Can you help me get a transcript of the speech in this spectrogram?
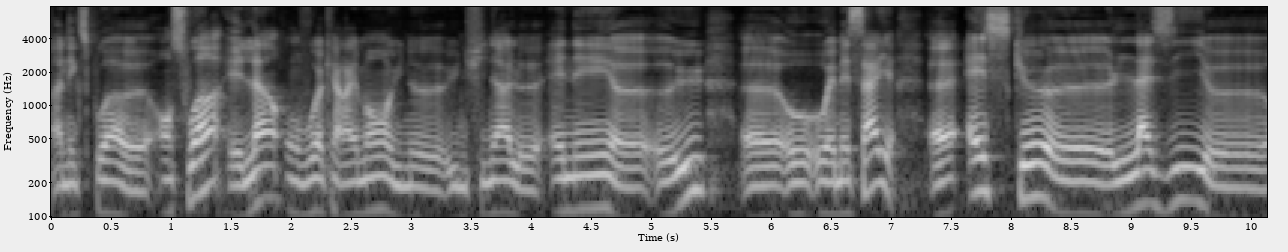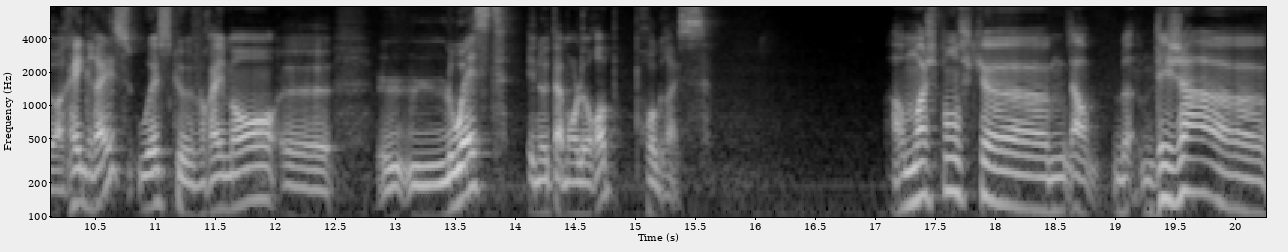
un exploit en soi. Et là, on voit carrément une, une finale NA euh, EU euh, au, MSI. Est-ce que l'Asie régresse ou est-ce que vraiment l'Ouest, et notamment l'Europe, progresse? Alors moi je pense que alors, bah, déjà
